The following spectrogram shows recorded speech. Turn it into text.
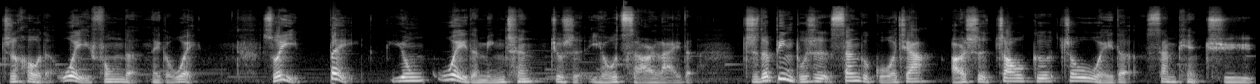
之后的魏风的那个魏。所以被、雍、魏的名称就是由此而来的，指的并不是三个国家，而是朝歌周围的三片区域。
